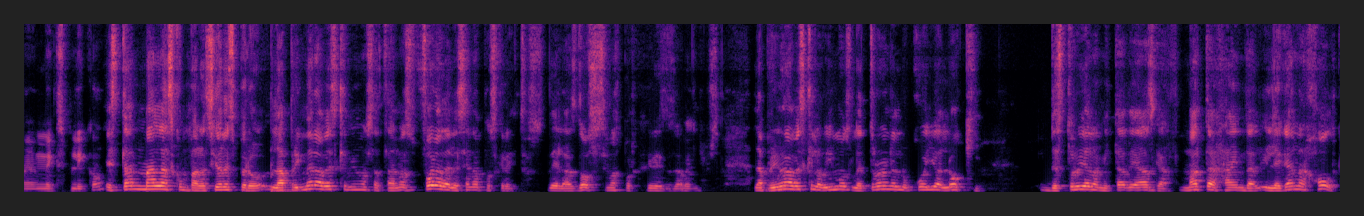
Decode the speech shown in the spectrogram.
Eh, ¿Me explico? Están malas comparaciones, pero la primera vez que vimos a Thanos, fuera de la escena post créditos, de las dos escenas post créditos de Avengers, la primera vez que lo vimos, le truena el cuello a Loki, destruye a la mitad de Asgard, mata a Heimdall y le gana a Hulk.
